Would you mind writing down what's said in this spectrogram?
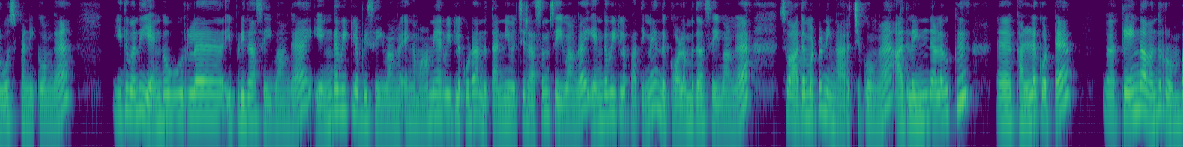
ரோஸ்ட் பண்ணிக்கோங்க. இது வந்து எங்கள் ஊரில் இப்படி தான் செய்வாங்க. எங்கள் வீட்டில் இப்படி செய்வாங்க. எங்கள் மாமியார் வீட்டில் கூட அந்த தண்ணி வச்சு ரசம் செய்வாங்க. எங்கள் வீட்டில் பார்த்தீங்கன்னா, இந்த குழம்பு தான் செய்வாங்க. ஸோ அதை மட்டும் நீங்கள் அரைச்சிக்கோங்க அதில் இந்த அளவுக்கு கடலக்கொட்டை கொட்டை, தேங்காய் வந்து ரொம்ப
